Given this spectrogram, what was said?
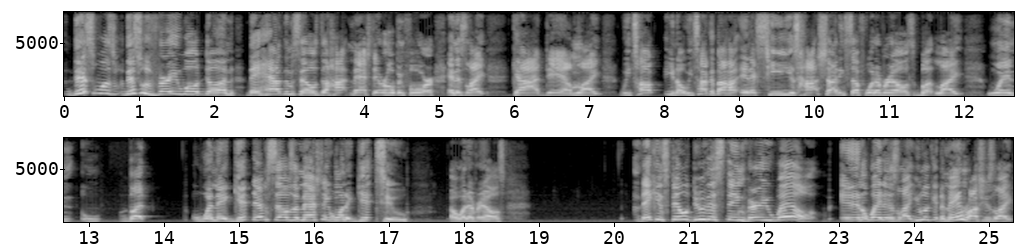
this was this was very well done. They have themselves the hot match they were hoping for, and it's like, god damn, like we talk, you know, we talk about how NXT is hot shotting stuff, whatever else, but like when, but when they get themselves a match they want to get to, or whatever else, they can still do this thing very well. In a way that's like you look at the main roster, it's like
